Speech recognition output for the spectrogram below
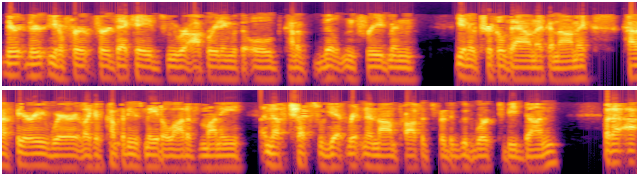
there, there, you know, for, for decades, we were operating with the old kind of Milton Friedman, you know, trickle down economics kind of theory where like if companies made a lot of money, enough checks would get written to nonprofits for the good work to be done. But I,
